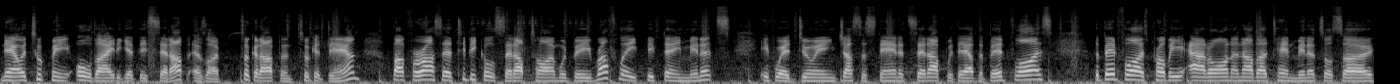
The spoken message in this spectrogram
Now, it took me all day to get this set up as I took it up and took it down. But for us, our typical setup time would be roughly 15 minutes if we're doing just a standard setup without the bed flies. The bed flies probably add on another 10 minutes or so.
